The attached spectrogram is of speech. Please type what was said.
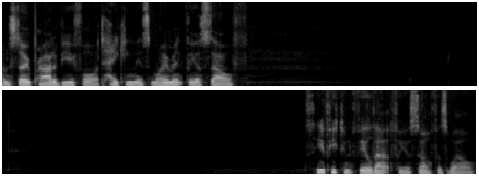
I'm so proud of you for taking this moment for yourself. See if you can feel that for yourself as well.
